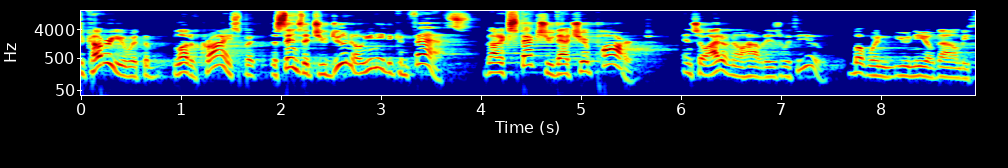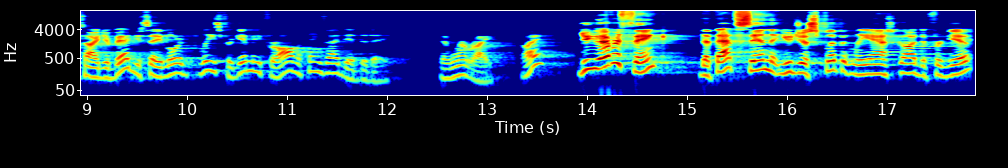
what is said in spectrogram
to cover you with the blood of Christ, but the sins that you do know, you need to confess. God expects you, that's your part. And so I don't know how it is with you. But when you kneel down beside your bed, you say, Lord, please forgive me for all the things I did today that weren't right. Right? Do you ever think that that sin that you just flippantly asked God to forgive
